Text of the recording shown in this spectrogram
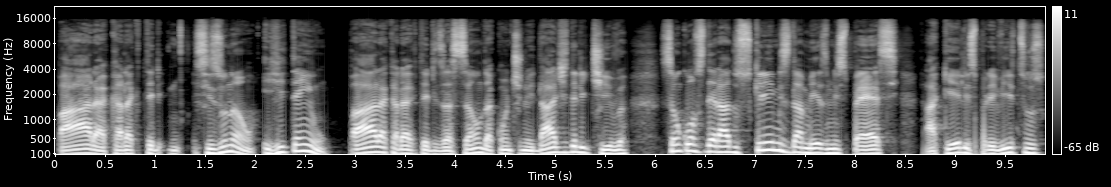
Para caracter... Inciso não. Item 1. Para a caracterização da continuidade delitiva, são considerados crimes da mesma espécie aqueles previstos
